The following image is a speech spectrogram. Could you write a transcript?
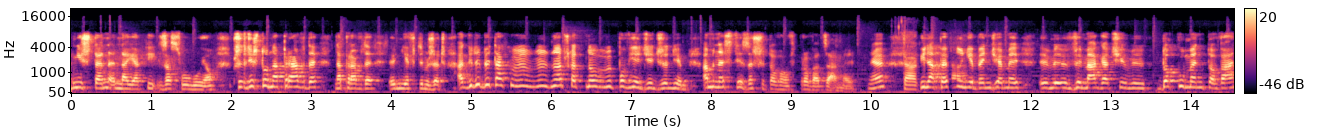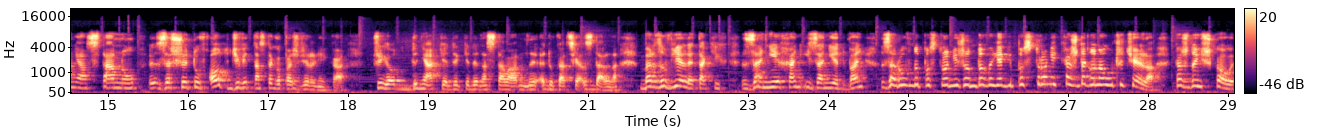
niż ten, na jaki zasługują. Przecież to naprawdę, naprawdę nie w tym rzecz. A gdyby tak y, na przykład no, powiedzieć, że nie wiem, amnestię zeszytową wprowadzamy, nie? Tak. I na pewno nie będziemy wymagać dokumentowania stanu zeszytów od 19 października, czyli od dnia, kiedy, kiedy nastała edukacja zdalna. Bardzo wiele takich zaniechań i zaniedbań, zarówno po stronie rządowej, jak i po stronie każdego nauczyciela, każdej szkoły,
